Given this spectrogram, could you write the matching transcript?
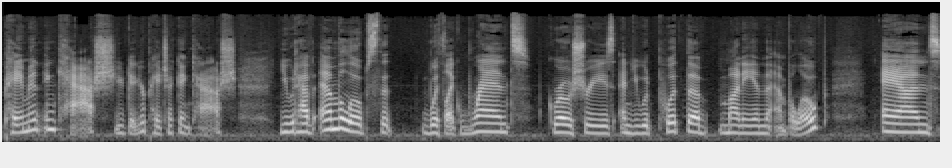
payment in cash, you'd get your paycheck in cash. You would have envelopes that with like rent, groceries, and you would put the money in the envelope. And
